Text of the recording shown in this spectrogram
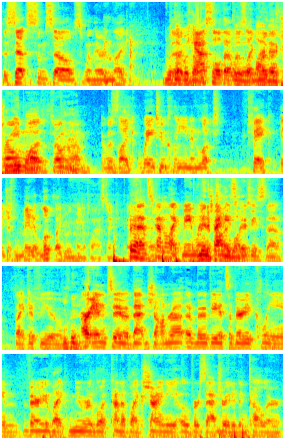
the sets themselves when they're in like With the, the- with the- castle that the was like where the throne people. was, the throne Yeah. room. It was like way too clean and looked fake. It just made it look like it was made of plastic. But that's kind of like mainland I mean, it probably Chinese movies, though. Like if you are into that genre of movie, it's a very clean, very like newer look, kind of like shiny, oversaturated in color.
